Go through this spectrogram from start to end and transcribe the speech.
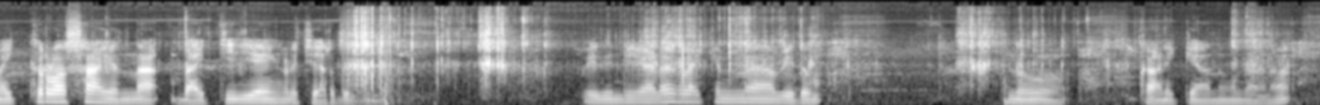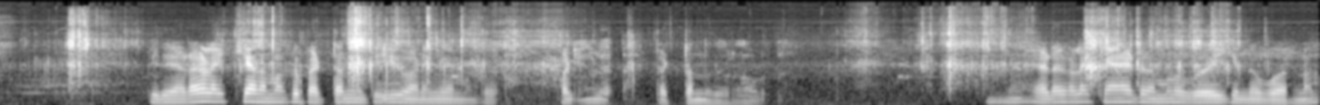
മൈക്രോസ എന്ന ബാക്ടീരിയയും കൂടെ ചേർത്തിട്ടുണ്ട്. അപ്പോൾ ഇതിന്റെ ഇട കളയ്ക്കുന്ന വിധം ഒന്ന് കാണിക്കാവുന്നതാണ്. ഇത് ഇട കളയ്ക്കാൻ നമുക്ക് പെട്ടെന്ന് ചെയ്യുവാണെങ്കിൽ നമുക്ക് പണികൾ പെട്ടെന്ന് തീർന്നോളും. ഇട കളയ്ക്കാനായിട്ട് നമ്മൾ ഉപയോഗിക്കുന്ന ഉപകരണം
